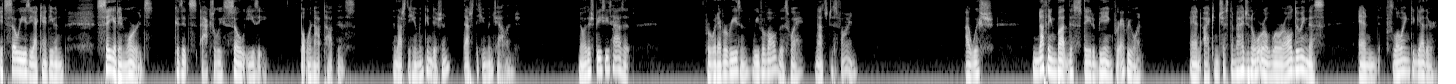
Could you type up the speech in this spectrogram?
It's so easy, I can't even say it in words because it's actually so easy. But we're not taught this. And that's the human condition, that's the human challenge. No other species has it. For whatever reason, we've evolved this way. And that's just fine. I wish nothing but this state of being for everyone. And I can just imagine a world where we're all doing this and flowing together.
